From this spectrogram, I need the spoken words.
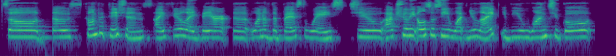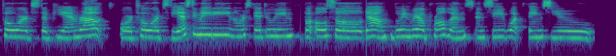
So those competitions, I feel like they are the, one of the best ways to actually also see what you like. If you want to go towards the PM route or towards the estimating or scheduling, but also, yeah, doing real problems and see what things you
